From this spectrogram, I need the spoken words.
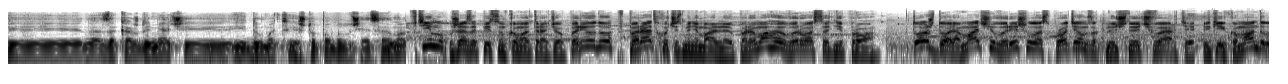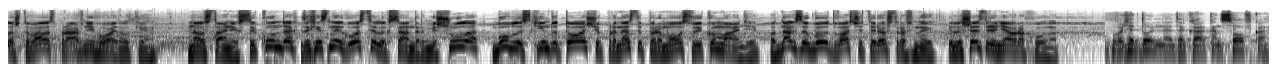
и на- за каждый мяч и, и думать, и что получается. Но Втім, вже за підсумками третього періоду вперед, хоч і з мінімальною перемагою, вирвався Дніпро. Тож доля матчу вирішувалась протягом заключної чверті, в якій команди влаштували справжні гойдалки. На останніх секундах захисник гостей Олександр Мішула був близьким до того, щоб принести перемогу своїй команді. Однак забив два з чотирьох штрафних і лише зрівняв рахунок. Валидольная такая концовка.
